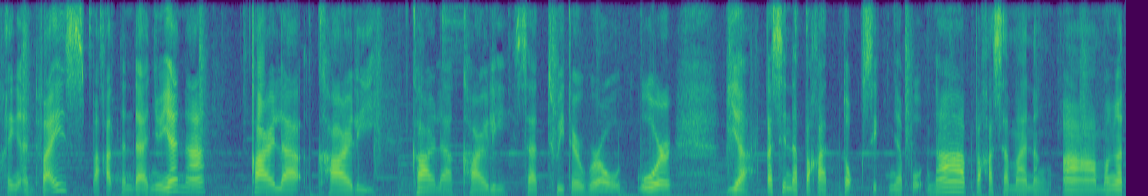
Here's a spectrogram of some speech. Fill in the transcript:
aking advice. Pakatandaan nyo yan ha. Carla Carly. Carla Carly sa Twitter world. Or, yeah, kasi napaka-toxic niya po. Napakasama ng ah, mga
